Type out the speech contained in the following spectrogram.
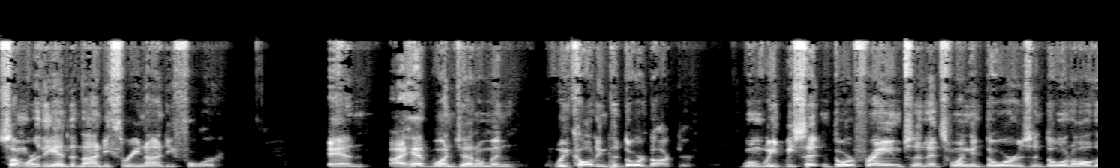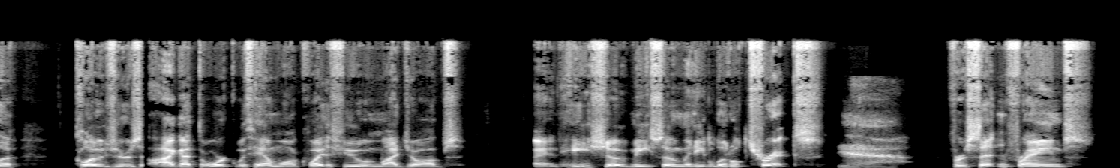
somewhere the end of 93, 94. And I had one gentleman, we called him the door doctor. When we'd be setting door frames and then swinging doors and doing all the closures, I got to work with him on quite a few of my jobs. And he showed me so many little tricks. Yeah for setting frames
